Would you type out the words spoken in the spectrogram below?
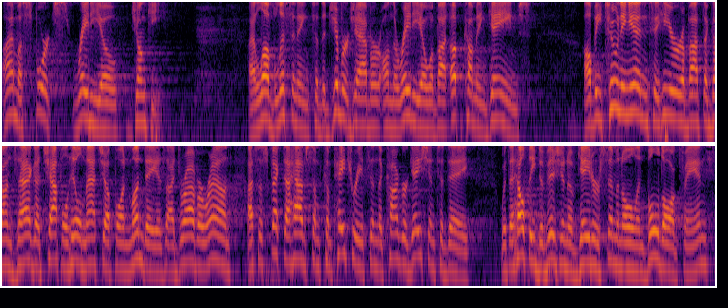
I'm a sports radio junkie. I love listening to the jibber jabber on the radio about upcoming games. I'll be tuning in to hear about the Gonzaga Chapel Hill matchup on Monday as I drive around. I suspect I have some compatriots in the congregation today with a healthy division of Gator, Seminole, and Bulldog fans.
